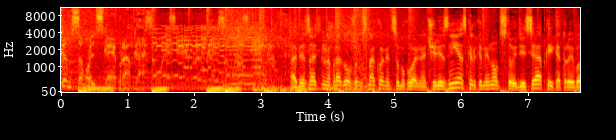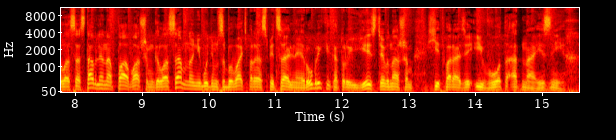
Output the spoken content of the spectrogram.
«Комсомольская правда». Обязательно продолжим знакомиться буквально через несколько минут с той десяткой, которая была составлена по вашим голосам, но не будем забывать про специальные рубрики, которые есть в нашем хит-параде. И вот одна из них.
